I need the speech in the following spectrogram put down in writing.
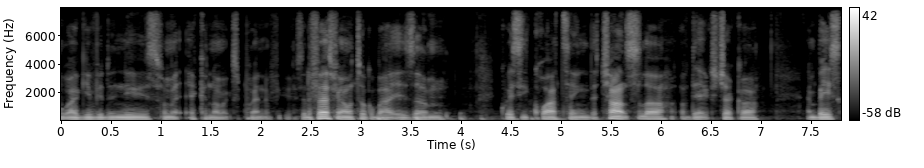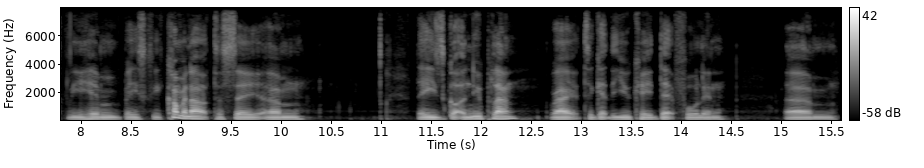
where I give you the news from an economics point of view. So the first thing I want to talk about is um, Kwasi Kwarteng, the Chancellor of the Exchequer, and basically him basically coming out to say um, that he's got a new plan, right, to get the UK debt falling, um,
